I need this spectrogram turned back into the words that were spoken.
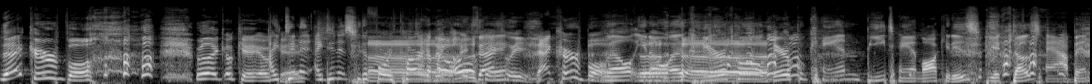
That curveball. We're like, okay, okay. I didn't. I didn't see the fourth card. I'm No, like, oh, exactly. Okay. That curveball. Well, you know, a miracle. Miracle can beat handlock. It is. It does happen.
